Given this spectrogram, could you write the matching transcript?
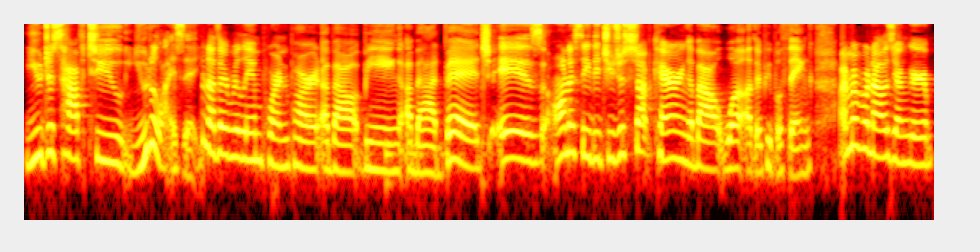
You just have to utilize it. Another really important part about being a bad bitch is honestly that you just stop stop caring about what other people think. I remember when I was younger,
